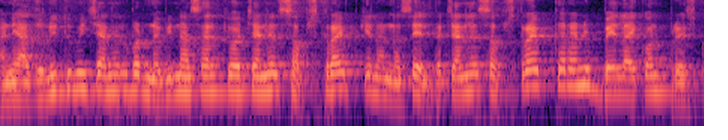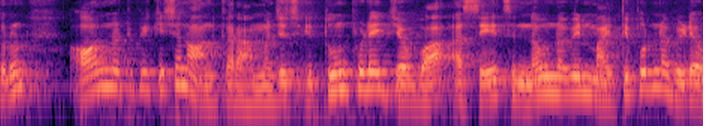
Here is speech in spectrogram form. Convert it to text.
आणि अजूनही तुम्ही चॅनलवर नवीन असाल किंवा चॅनल सबस्क्राईब केलं नसेल तर चॅनल सबस्क्राईब करा आणि बेल आयकॉन प्रेस करून ऑल नोटिफिकेशन ऑन करा. म्हणजेच इथून पुढे जेव्हा असेच नवनवीन माहितीपूर्ण व्हिडिओ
